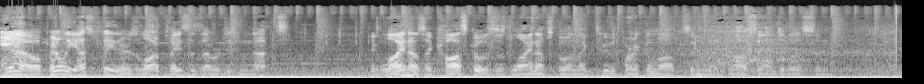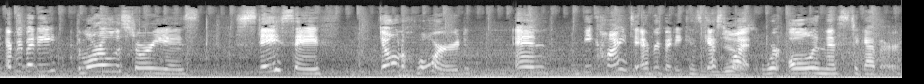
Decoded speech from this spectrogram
And Yeah, well, apparently yesterday there was a lot of places that were just nuts. Like lineups, like Costco's, just lineups going like through the parking lots in like Los Angeles and everybody, the moral of the story is stay safe, don't hoard, and be kind to everybody because guess Yes. what? We're all in this together.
